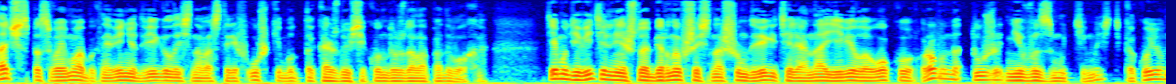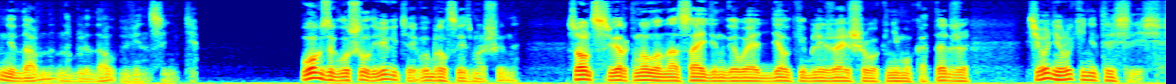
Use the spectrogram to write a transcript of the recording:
Дача по своему обыкновению двигалась, навострив ушки, будто каждую секунду ждала подвоха. Тем удивительнее, что, обернувшись на шум двигателя, она явила Оку ровно ту же невозмутимость, какую он недавно наблюдал в Винсенте. Ок заглушил двигатель, выбрался из машины. Солнце сверкнуло на сайдинговой отделке ближайшего к нему коттеджа. Сегодня руки не тряслись.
